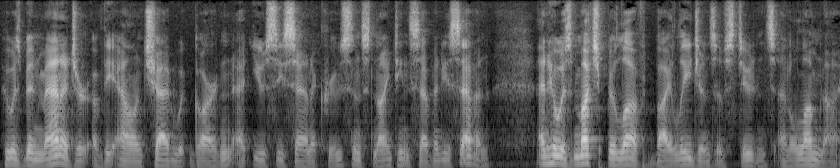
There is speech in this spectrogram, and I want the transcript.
who has been manager of the Alan Chadwick Garden at UC Santa Cruz since 1977, and who is much beloved by legions of students and alumni.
